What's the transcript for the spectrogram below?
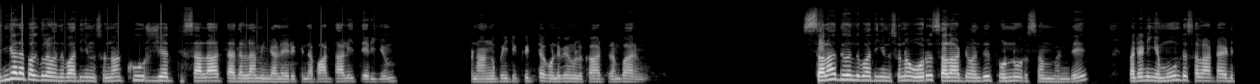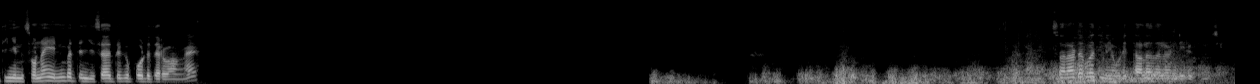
இங்கால பக்கத்தில் வந்து பார்த்தீங்கன்னு சொன்னால் கூர்ஜத் சலாத் அதெல்லாம் இங்கால இருக்குது இந்த பார்த்தாலே தெரியும். இப்போ நாங்கள் போயிட்டு கிட்ட கொண்டு போய் உங்களுக்கு காட்டுறேன் பாருங்கள் சலாட் வந்து பார்த்தீங்கன்னு சொன்னால் ஒரு சலாட் வந்து தொண்ணூறு சம் வந்து மற்ற நீங்கள் மூன்று சலாட்டாக எடுத்தீங்கன்னு சொன்னால் எண்பத்தஞ்சு சதத்துக்கு போட்டு தருவாங்க. சலாட்டை பார்த்தீங்களா அப்படி தலை தலாண்டி இருக்குன்னு சொல்லி.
